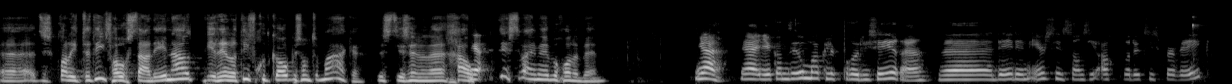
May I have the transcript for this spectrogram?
uh, het is kwalitatief hoogstaande inhoud die relatief goedkoop is om te maken. Dus het is een uh, gouden ja. test waar je mee begonnen bent. Ja, ja, je kan het heel makkelijk produceren. We deden in eerste instantie acht producties per week.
